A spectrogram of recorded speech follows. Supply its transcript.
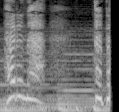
春菜、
